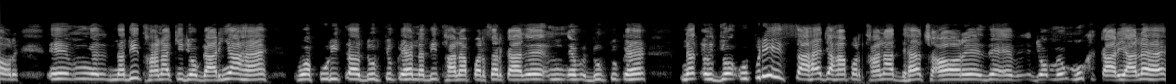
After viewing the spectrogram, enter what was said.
और नदी थाना की जो गाड़ियाँ हैं, वो पूरी तरह डूब चुके हैं, नदी थाना परिसर का डूब चुके हैं। जो ऊपरी हिस्सा है, जहाँ पर थाना अध्यक्ष और जो मुख्य कार्यालय है,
